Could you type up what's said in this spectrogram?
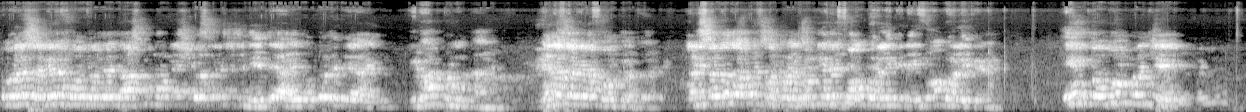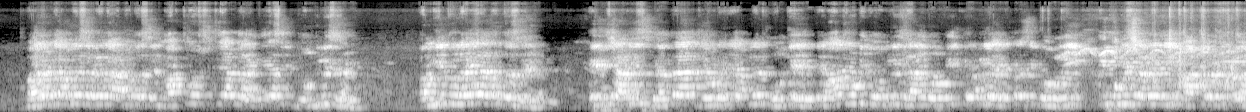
तुम्हाला सगळ्यांना फोन करतोय खास करून आपले शिवसेनेचे जे नेते आहेत उपनेते आहेत विभाग प्रमुख आहेत यांना सगळ्यांना फोन करतोय. आणि सतत आपण सांगायचो की अरे फॉर्म भरले की नाही फॉर्म भरले की नाही. एक कौतुक म्हणजे मला वाटतं आपल्या सगळ्यांना आठवत असेल मागच्या वर्षी आपला ऐतिहासिक डोंगरी झाली अगदी तुलाही आठवत असेल. हे चाळीस गद्दार जेवढे आपल्याला होते तेव्हा जेवढी कोंबडी झाली होती तेवढी ऐतिहासिक कोंबडी ही तुम्ही सगळ्यांनी मागच्या वर्षी करून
